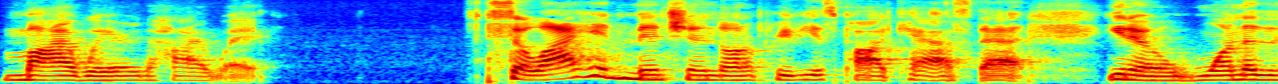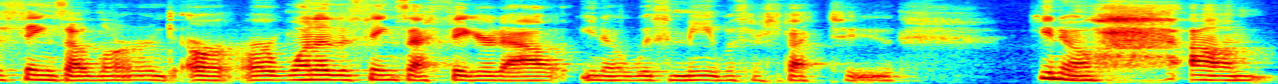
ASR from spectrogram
my way or the highway? So I had mentioned on a previous podcast that, you know, one of the things I learned or, or one of the things I figured out, you know, with me with respect to, you know, um,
